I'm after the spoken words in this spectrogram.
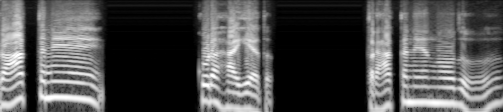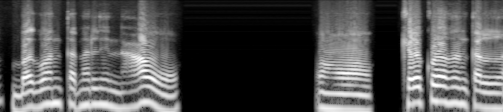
ಪ್ರಾರ್ಥನೆ ಕೂಡ ಹಾಗೆ ಅದು. ಪ್ರಾರ್ಥನೆ ಅನ್ನೋದು ಭಗವಂತನಲ್ಲಿ ನಾವು ಕೇಳ್ಕೊಳ್ಳೋದಂತಲ್ಲ,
